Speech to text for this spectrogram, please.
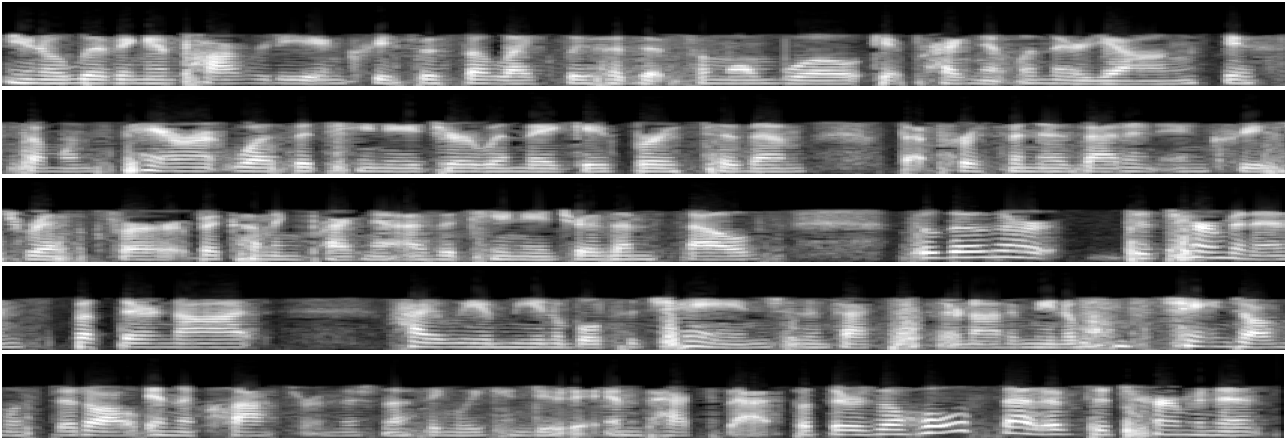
You know, living in poverty increases the likelihood that someone will get pregnant when they're young. If someone's parent was a teenager when they gave birth to them, that person is at an increased risk for becoming pregnant as a teenager themselves. So those are determinants, but they're not highly amenable to change. And in fact, they're not amenable to change almost at all in the classroom. There's nothing we can do to impact that. But there's a whole set of determinants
